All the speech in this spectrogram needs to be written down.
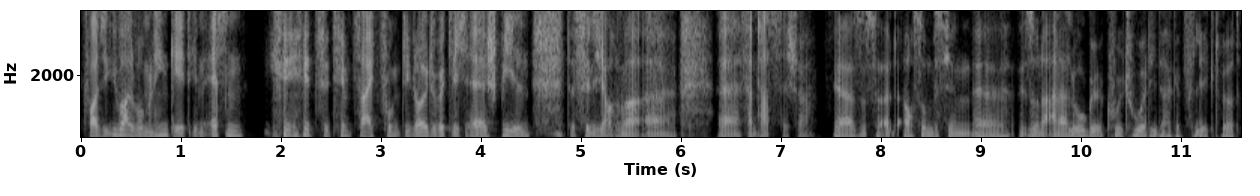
quasi überall, wo man hingeht, in Essen zu dem Zeitpunkt die Leute wirklich äh, spielen. Das finde ich auch immer äh, äh, fantastischer. Ja, es ist halt auch so ein bisschen äh, so eine analoge Kultur, die da gepflegt wird.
